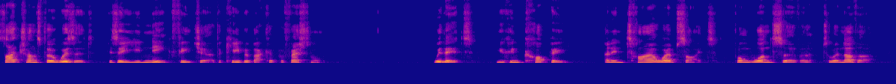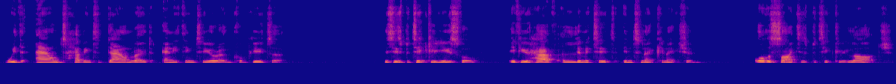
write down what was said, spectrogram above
Site Transfer Wizard is a unique feature of Akeeba Backup Professional. With it, you can copy an entire website from one server to another without having to download anything to your own computer. This is particularly useful if you have a limited internet connection or the site is particularly large.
